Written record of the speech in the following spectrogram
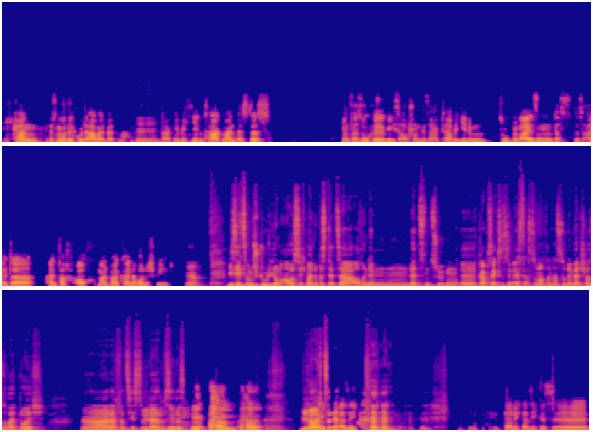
ich kann es nur durch gute Arbeit wettmachen. Mhm. Da gebe ich jeden Tag mein Bestes und versuche, wie ich es auch schon gesagt habe, jedem zu beweisen, dass das Alter einfach auch manchmal keine Rolle spielt. Ja. Wie sieht es im Studium aus? Ich meine, du bist jetzt ja auch in den letzten Zügen. Äh, ich glaube, sechstes Semester hast du noch, dann hast du den Bachelor soweit durch. Ja, da verziehst du wieder ein bisschen das. Wie ja, läuft es denn? Also ich, dadurch, dass ich das äh,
